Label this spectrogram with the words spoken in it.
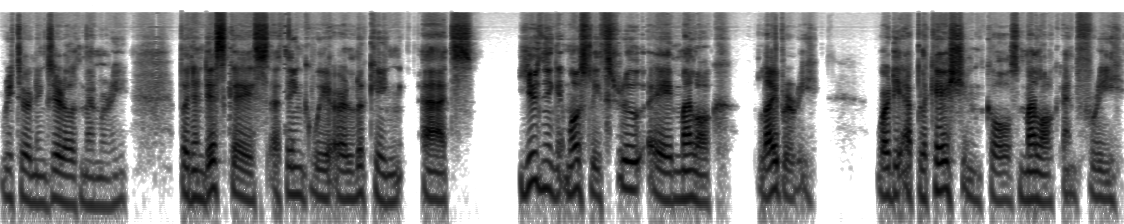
returning zeroed memory. But in this case, I think we are looking at using it mostly through a malloc library where the application calls malloc and free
